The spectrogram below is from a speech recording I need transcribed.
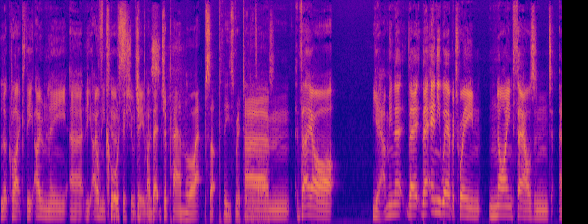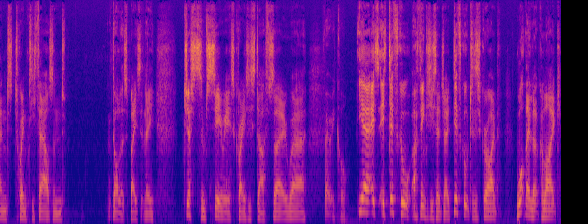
Look like the only uh, the only of course, two official dealers. I bet Japan laps up these Ritter guitars. Um, they are, yeah. I mean, they're they're, they're anywhere between nine thousand and twenty thousand dollars, basically. Just some serious crazy stuff. So uh, Very cool. yeah, it's it's difficult. I think, as you said, Joe, difficult to describe what they look like.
